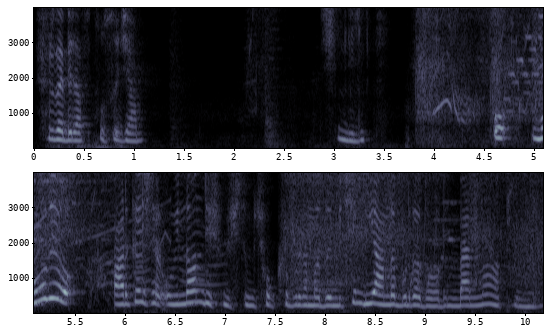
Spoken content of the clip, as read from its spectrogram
Şurada biraz pusacağım. Şimdilik. O ne oluyor? Arkadaşlar oyundan düşmüştüm çok kıpırdamadığım için. Bir anda burada doğdum. Ben ne yapayım ya?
